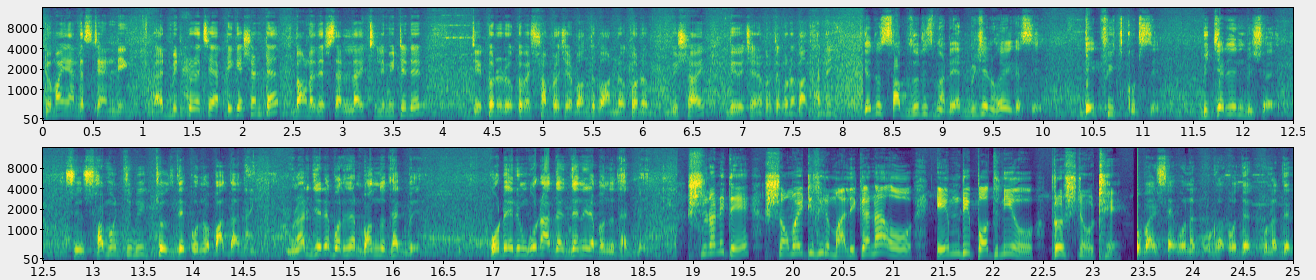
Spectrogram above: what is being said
টু মাই আন্ডারস্ট্যান্ডিং অ্যাডমিট করেছে অ্যাপ্লিকেশনটা বাংলাদেশ স্যাটেলাইট লিমিটেডের যে কোনো রকমের সম্প্রচার বন্ধ বা অন্য কোনো বিষয় বিবেচনা করতে কোনো বাধা নেই। যেহেতু সাবজুডিস ম্যাটার অ্যাডমিশন হয়ে গেছে ডেট ফিক্স করছে বিচারাধীন বিষয়। শুধু সময় টিভি চলতে কোনো বাধা নাই। ওনার যেটা বলেছেন বন্ধ থাকবে। কোর্ট এরকম কোনো আদেশ দেন এটা বন্ধ থাকবে। শুনানিতে সময় টিভির মালিকানা ও এমডি পদ নিয়েও প্রশ্ন ওঠে। ওবাই সাহেব ওদের ওনাদের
